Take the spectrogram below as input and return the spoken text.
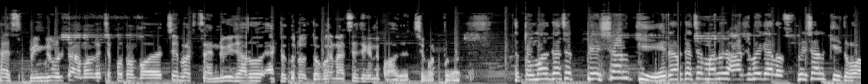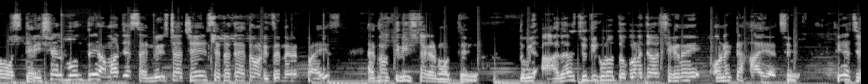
হ্যাঁ স্প্রিং রোলটা আমার কাছে প্রথম পাওয়া যাচ্ছে বাট স্যান্ডউইচ আরও একটা দুটো দোকান আছে যেখানে পাওয়া যাচ্ছে বর্তমানে। তো তোমার কাছে স্পেশাল কি? এটার কাছে মানুষ আসবে কেন? স্পেশাল কি তোমার মধ্যে? স্পেশাল বলতে আমার যে স্যান্ডউইচটা আছে সেটাতে একদম রিজনেবল প্রাইস একদম তিরিশ টাকার মধ্যে। তুমি আদার্স যদি কোনো দোকানে যাও সেখানে অনেকটা হাই আছে। ঠিক আছে?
